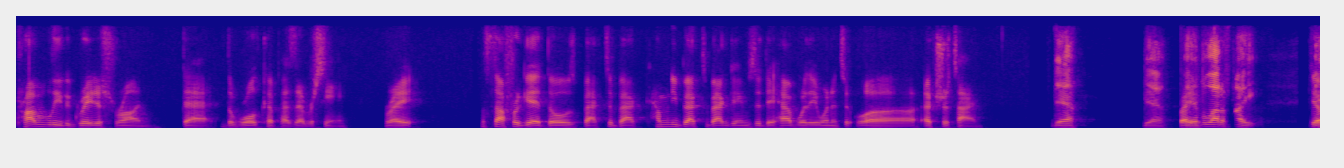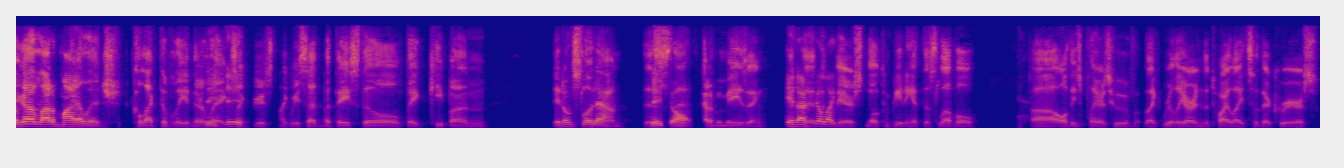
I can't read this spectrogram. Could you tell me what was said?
probably the greatest run that the World Cup has ever seen, right? Let's not forget those back-to-back. How many back-to-back games did they have where they went into uh, extra time? Yeah, yeah. Right. They have a lot of fight. Yep. They got a lot of mileage collectively in their They legs, like we like we said, but they still they keep on. They don't slow down. They This, don't. Kind of amazing. And that I feel like- they're still competing at this level. Uh, all these players who have like really are in the twilights of their careers.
